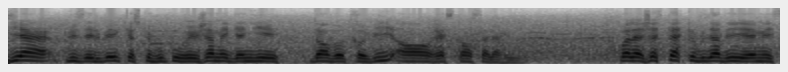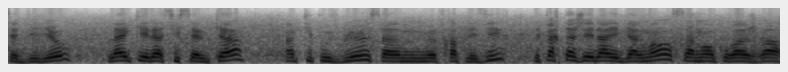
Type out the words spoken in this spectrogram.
bien plus élevés que ce que vous pourrez jamais gagner dans votre vie en restant salarié. Voilà, j'espère que vous avez aimé cette vidéo. Likez-la si c'est le cas, un petit pouce bleu, ça me fera plaisir. Et partagez-la également, ça m'encouragera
